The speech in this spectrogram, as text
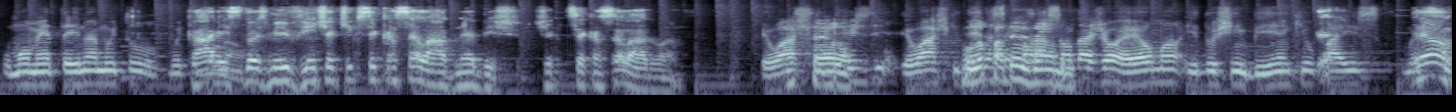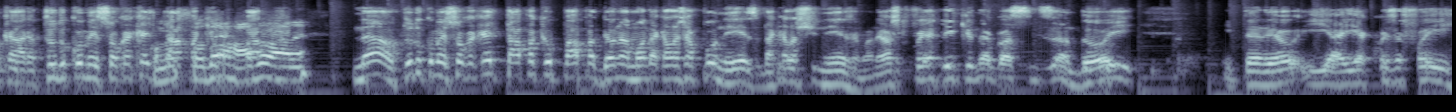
o momento aí não é muito. muito Cara, bom, esse 2020 tinha que ser cancelado, né, bicho? Tinha que ser cancelado, mano. Eu acho, que desde, eu acho que desde a separação da Joelma e do Chimbinha que o país. Não, cara, tudo começou com aquele começou tapa que errado o Papa... lá, né? Não, tudo começou com aquele tapa que o Papa deu na mão daquela japonesa, daquela chinesa, mano. Eu acho que foi ali que o negócio desandou e. Entendeu? E aí a coisa foi.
